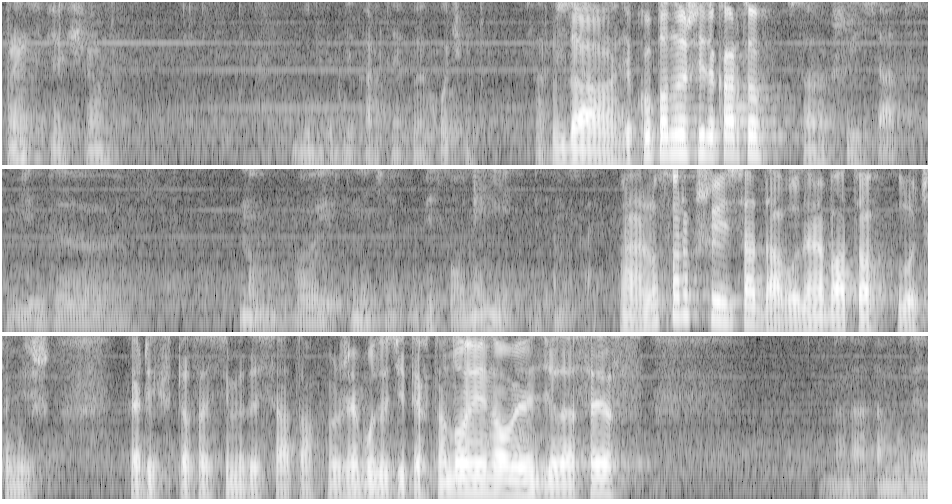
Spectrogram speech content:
В принципі, якщо буде від карта, яку я хочу, 40 Да. Яку плануєш відеокарту? 40-60 від, е, ну, в ісполненні, в ісполненні від MSI. А, ну 4060, да, буде набагато лучше, ніж RX 570. Вже будуть і технології нові, DLSS. Ну да, там буде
